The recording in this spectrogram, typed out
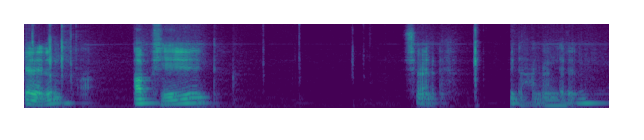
gelelim. API şöyle bir daha gönderelim.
